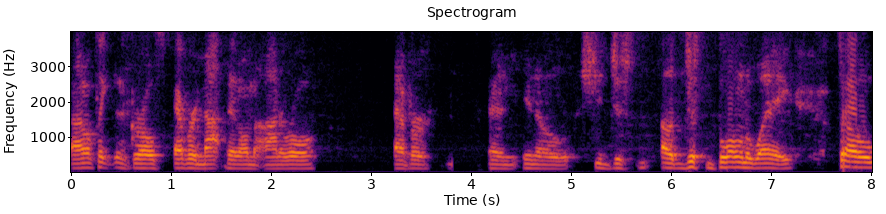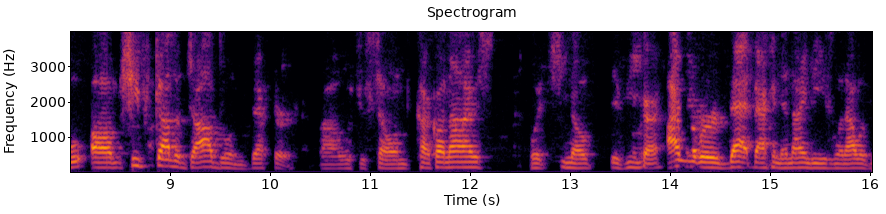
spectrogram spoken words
I don't think this girl's ever not been on the honor roll, ever, and you know she just uh, just blown away so um, she got a job doing Vector, uh, which is selling Cutco knives. which you know, if you, Okay. I remember that back in the '90s when I was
